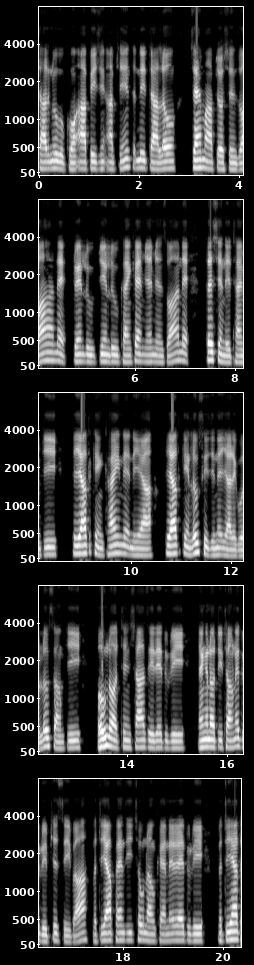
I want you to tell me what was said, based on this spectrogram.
ဒါမျိုးကိုခွန်အားပေးခြင်းအပြင်ဒီနေ့တာလုံး ကျမ်းမာပျော်ရွှင်စွာနဲ့တွင်လူပြင်လူခိုင်ခက်မြဲမြံစွာနဲ့သက်ရှင်နေထိုင်ပြီးဘုရားသခင်ခိုင်းတဲ့နေရာဘုရားသခင်လှုပ်စီခြင်းတဲ့ຢာတွေကိုလှုပ်ဆောင်ပြီးဘုံတော်ထင်ရှားစေတဲ့သူတွေနိုင်ငံတော်တည်ထောင်တဲ့သူတွေဖြစ်စေပါမတရားဖန်ဆီးချုံနှောင်ခံတဲ့သူတွေမတရားသ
